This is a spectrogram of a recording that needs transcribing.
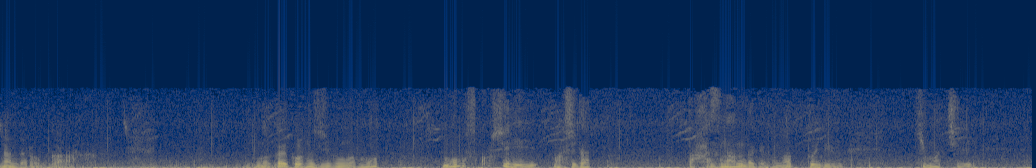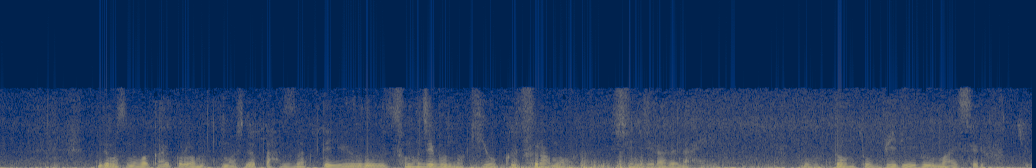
なんだろうか。若い頃の自分はももう少しマシだったはずなんだけどなという気持ち。でもその若い頃はもっとマシだったはずだっていうその自分の記憶すらも信じられない。う Don't believe myself っていう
